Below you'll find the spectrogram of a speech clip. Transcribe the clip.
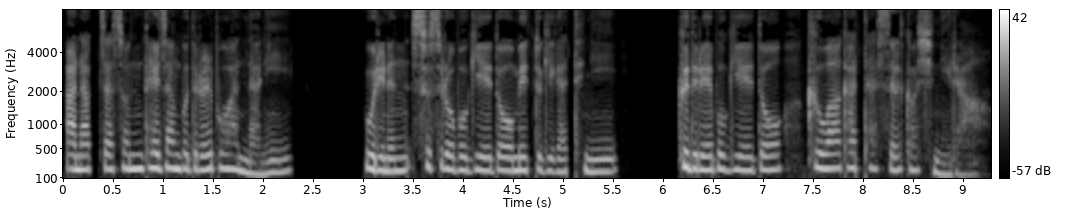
안악자손 대장부들을 보았나니 우리는 스스로 보기에도 메뚜기 같으니 그들의 보기에도 그와 같았을 것이니라.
